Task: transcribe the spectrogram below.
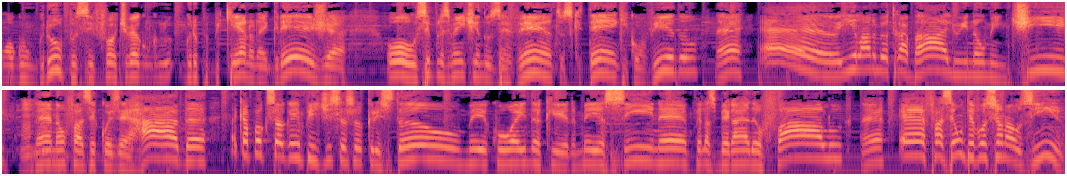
algum grupo, se for tiver algum grupo pequeno na igreja, ou simplesmente ir nos eventos que tem, que convidam, né? É, ir lá no meu trabalho e não mentir, Uhum. né? Não fazer coisa errada. Daqui a pouco se alguém pedir se eu sou cristão, meio com ainda que meio assim, né? Pelas beiradas eu falo, né? É fazer um devocionalzinho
